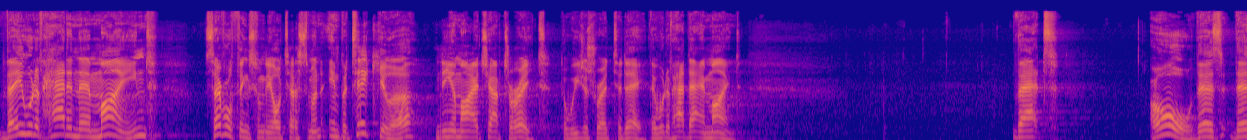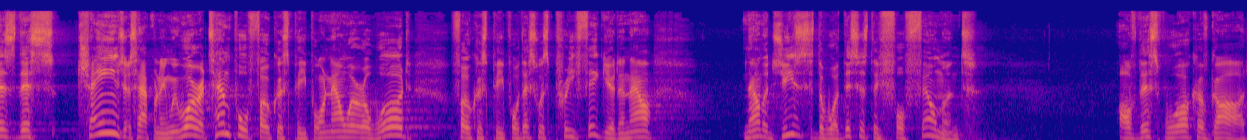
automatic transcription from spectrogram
they would have had in their mind several things from the Old Testament, in particular, Nehemiah chapter 8 that we just read today. They would have had that in mind. That, oh, there's, there's this change that's happening. We were a temple focused people, and now we're a word focused people. This was prefigured, and now, now that Jesus is the word, this is the fulfillment of this work of God,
